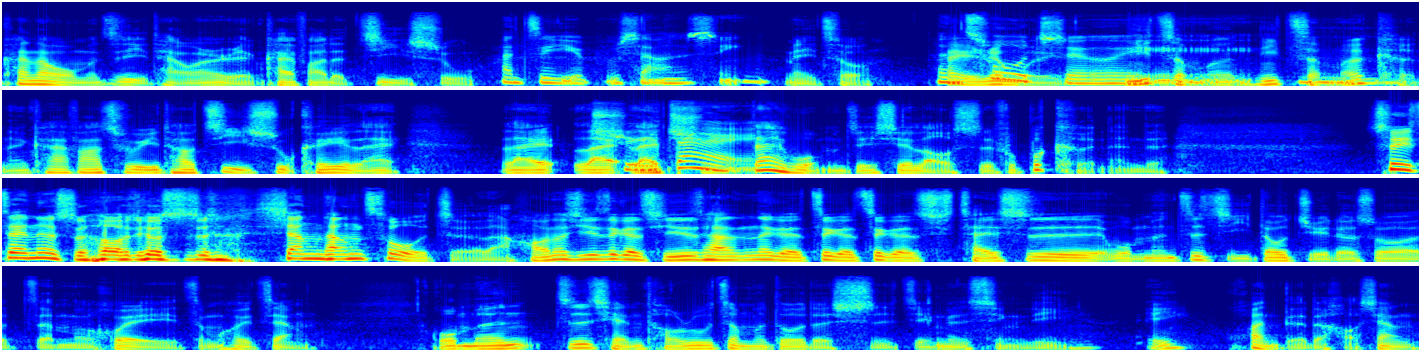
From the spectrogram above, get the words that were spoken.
看到我们自己台湾人开发的技术，他自己也不相信。没错，很挫折。你怎么你怎么可能开发出一套技术可以来、嗯、来来来取代我们这些老师傅？不可能的。所以在那时候就是 相当挫折啦。好，那其实这个其实他那个这个这个才是我们自己都觉得说怎么会怎么会这样。我们之前投入这么多的时间跟心力，诶，换得的好像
